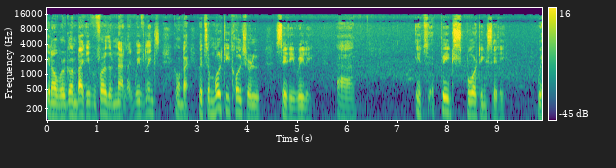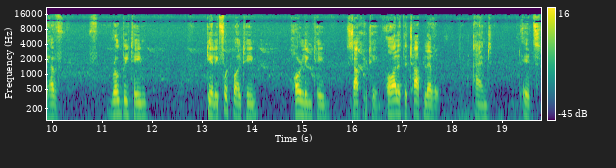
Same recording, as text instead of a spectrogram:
You know, we're going back even further than that. Like we've links going back, but it's a multicultural city, really. Uh, it's a big sporting city. We have rugby team, Gaelic football team, hurling team, soccer team, all at the top level. And it's,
